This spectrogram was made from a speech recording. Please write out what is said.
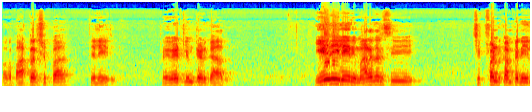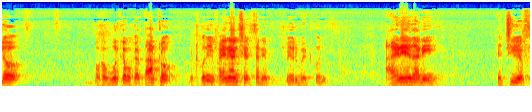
ఒక పార్ట్నర్షిప్పా? తెలియదు. ప్రైవేట్ లిమిటెడ్ కాదు. ఏదీ లేని మార్గదర్శి చిట్ ఫండ్ కంపెనీలో ఒక ఊరిక ఒక దాంట్లో పెట్టుకొని ఫైనాన్షియర్స్ అనే పేరు పెట్టుకొని ఆయనే దాని హెచ్యుఎఫ్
